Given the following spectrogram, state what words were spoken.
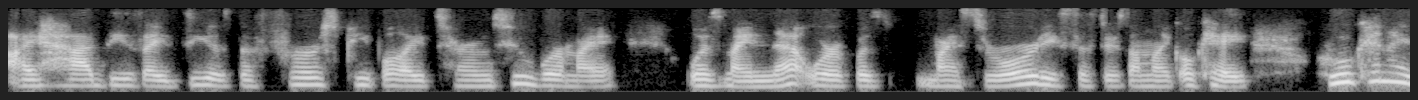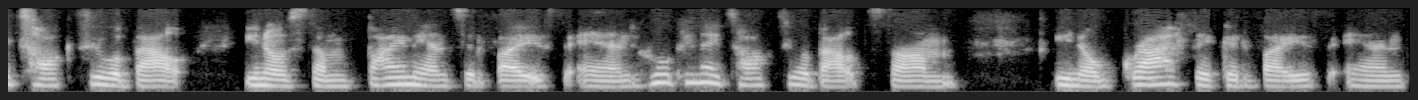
I had these ideas, the first people I turned to were my was my network, was my sorority sisters. I'm like, okay, who can I talk to about, you know, some finance advice and who can I talk to about some, you know, graphic advice and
